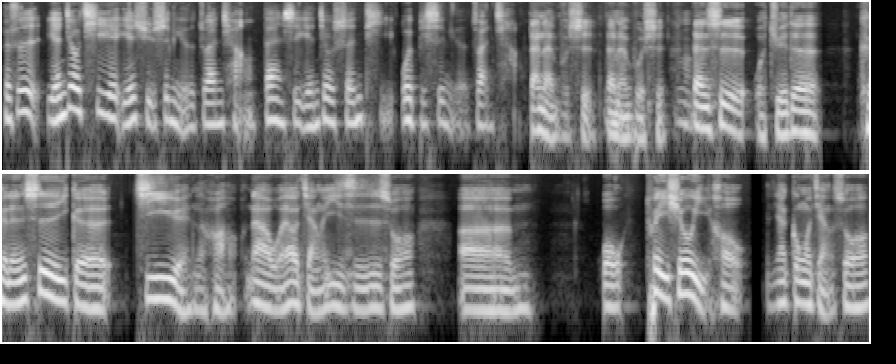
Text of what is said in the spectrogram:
可是研究企业也许是你的专长，但是研究身体未必是你的专长。当然不是，当然不是。但是我觉得可能是一个机缘哈。那我要讲的意思是说，呃，我退休以后。人家跟我讲说，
